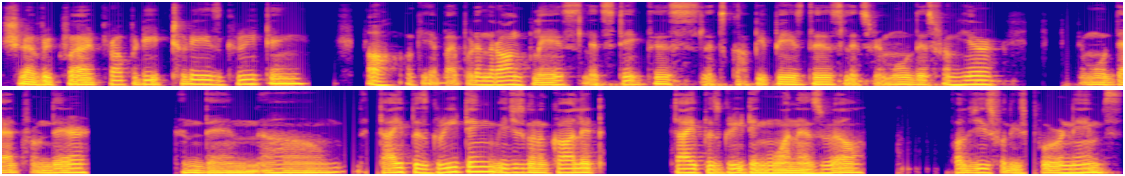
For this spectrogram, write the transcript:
Should have required property today's greeting. Oh okay If i put in the wrong place let's take this let's copy paste this let's remove this from here remove that from there. And then um, the type is greeting. We're just going to call it type is greeting one as well. Apologies for these poor names.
